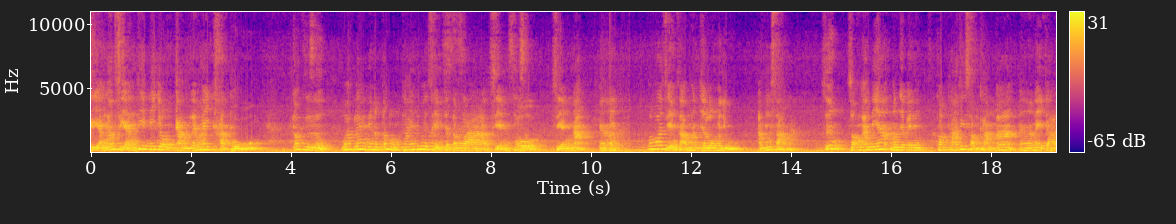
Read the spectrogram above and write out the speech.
เสียงแล้วเสียงที่นิยมกันและไม่ขัดหูก็คือวรรคแรกนี่มันต้องลงท้ายด้วยเสียงจัตวา เสียงโทเสียงหนักนะเพราะว่าเสียงสามัญจะลงมาอยู่อันที่สามซึ่งสองอันนี้มันจะเป็นความท้าที่สำคัญมากนะในการ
